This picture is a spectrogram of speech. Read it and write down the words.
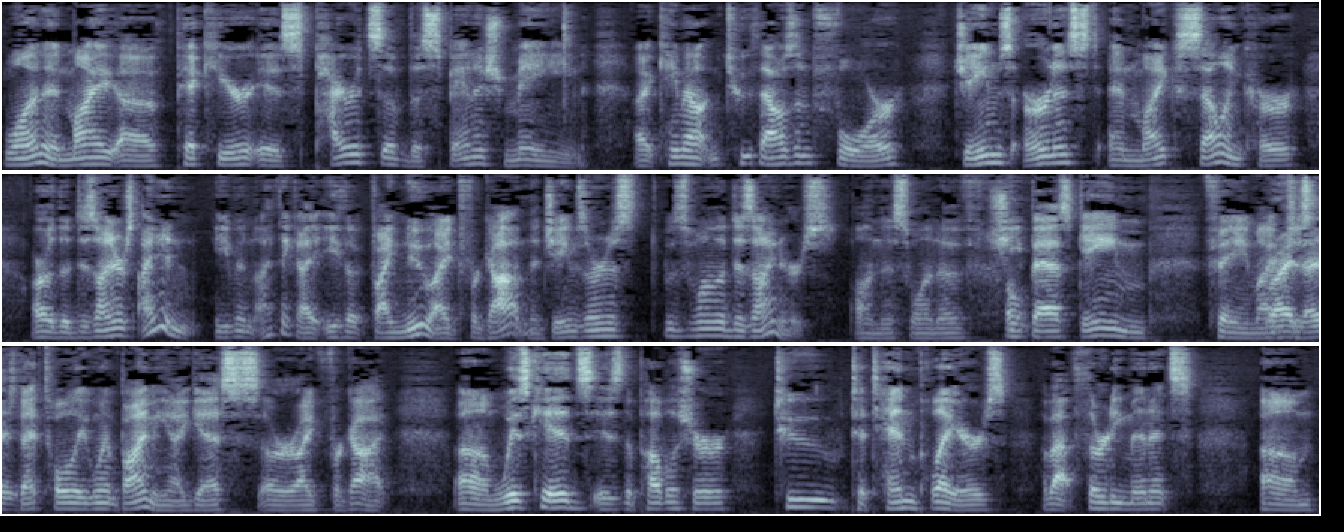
one, and my uh, pick here is Pirates of the Spanish Main. Uh, it came out in 2004. James Ernest and Mike Selinker are the designers. I didn't even, I think I either, if I knew, I'd forgotten that James Ernest was one of the designers on this one of cheap ass game fame. I Right, just, I- that totally went by me, I guess, or I forgot. Um, WizKids is the publisher, two to ten players, about 30 minutes. Um,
